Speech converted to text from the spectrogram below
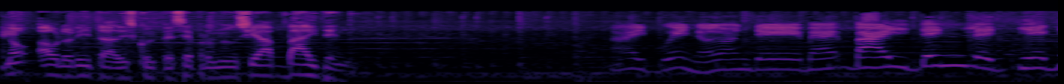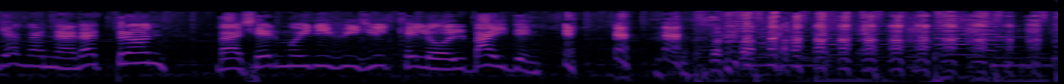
No, Aurorita, disculpe, se pronuncia Biden. Ay, bueno, donde Biden le llegue a ganar a Trump, va a ser muy difícil que lo Biden.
